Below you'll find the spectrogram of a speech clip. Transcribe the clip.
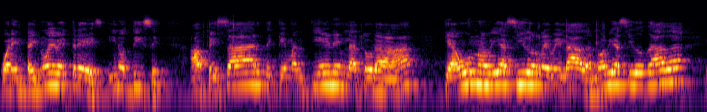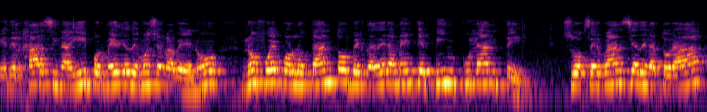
49.3, y nos dice, a pesar de que mantienen la Torah, que aún no había sido revelada, no había sido dada en el Har Sinaí por medio de Moshe Rabenu, no fue por lo tanto verdaderamente vinculante. Su observancia de la Torah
